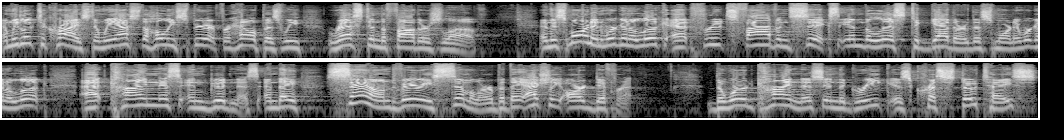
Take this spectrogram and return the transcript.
And we look to Christ and we ask the Holy Spirit for help as we rest in the Father's love. And this morning, we're going to look at fruits five and six in the list together this morning. We're going to look at kindness and goodness. And they sound very similar, but they actually are different. The word kindness in the Greek is krestotes,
